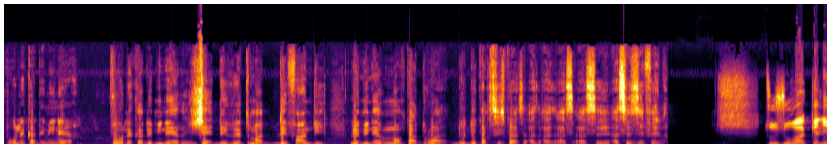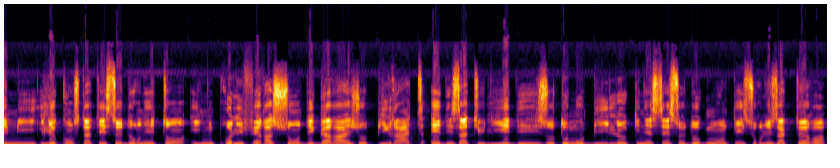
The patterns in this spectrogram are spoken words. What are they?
Pour le cas des mineurs? Pour le cas des mineurs, j'ai directement défendu. Les mineurs n'ont pas droit de, de participer à, à, à, à ces, ces effets-là. Toujours à Kalemi, il est constaté ce dernier temps une prolifération des garages pirates et des ateliers des automobiles qui ne cessent d'augmenter sur les acteurs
